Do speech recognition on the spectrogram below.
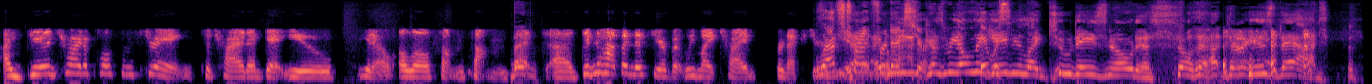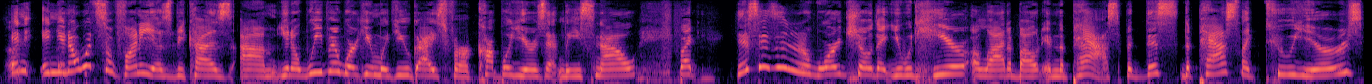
I did try to pull some strings to try to get you, you know, a little something, something. But uh, didn't happen this year, but we might try for next year. Let's try it for next year. Because we only It gave was- you like two days' notice, so that there is that. and and you know what's so funny is because um, you know we've been working with you guys for a couple years at least now, but this isn't an award show that you would hear a lot about in the past. But this the past like two years,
